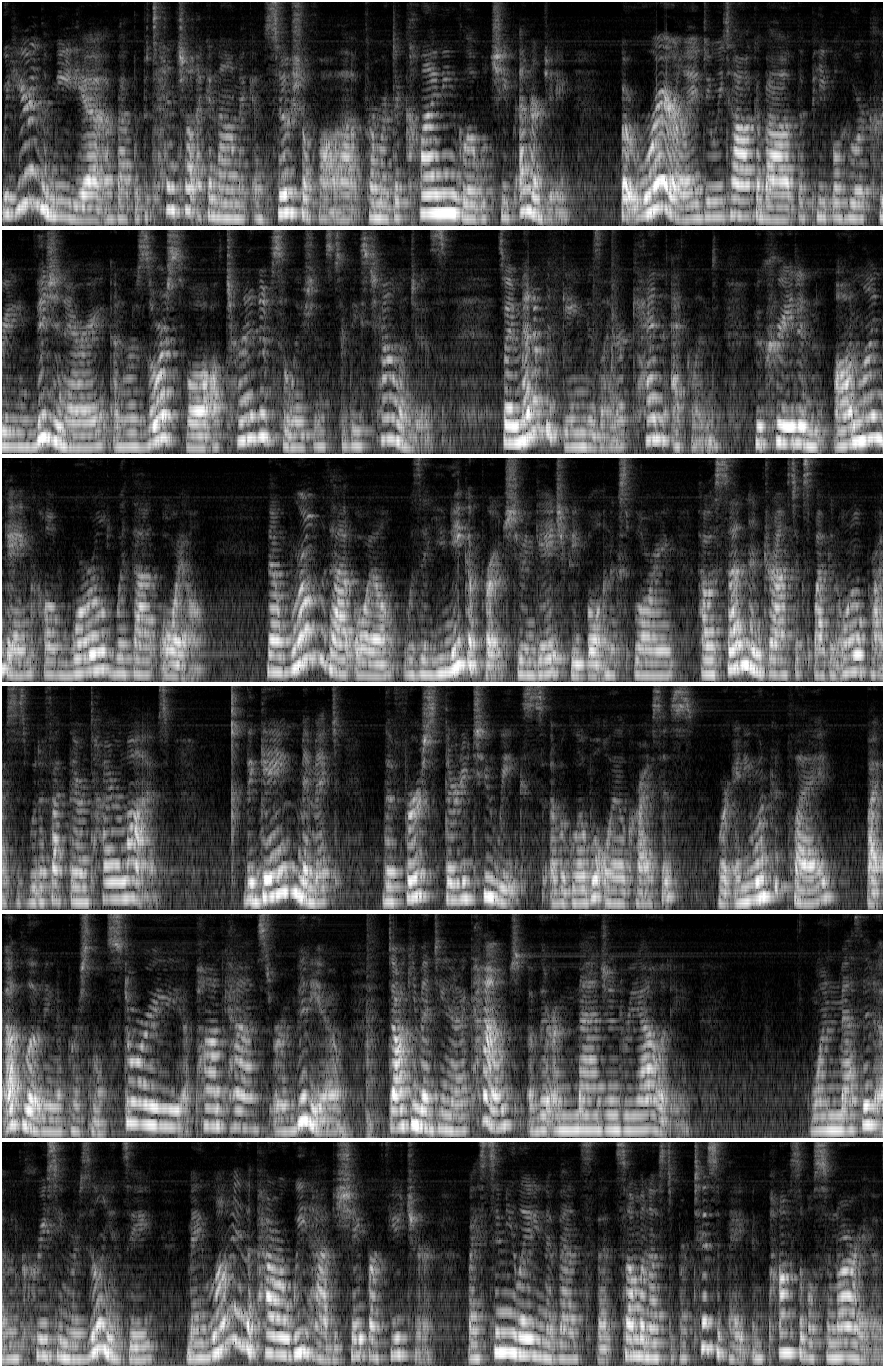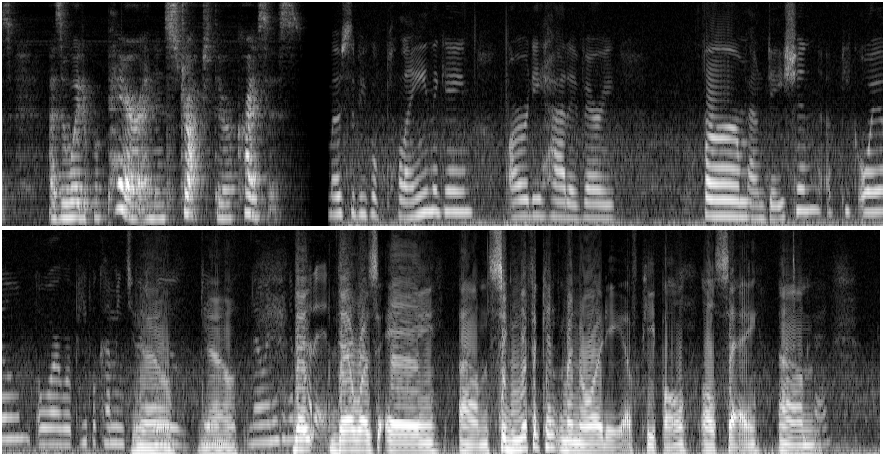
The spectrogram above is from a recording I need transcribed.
We hear in the media about the potential economic and social fallout from our declining global cheap energy, but rarely do we talk about the people who are creating visionary and resourceful alternative solutions to these challenges. So I met up with game designer Ken Eklund, who created an online game called World Without Oil. Now, World Without Oil was a unique approach to engage people in exploring how a sudden and drastic spike in oil prices would affect their entire lives. The game mimicked the first 32 weeks of a global oil crisis where anyone could play by uploading a personal story, a podcast, or a video documenting an account of their imagined reality. One method of increasing resiliency may lie in the power we have to shape our future by simulating events that summon us to participate in possible scenarios as a way to prepare and instruct through a crisis. Most of the people playing the game already had a very firm foundation of peak oil, or were people coming to No, it who didn't no. know anything There, about it? there was a um, significant minority of people, I'll say, um, Okay.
